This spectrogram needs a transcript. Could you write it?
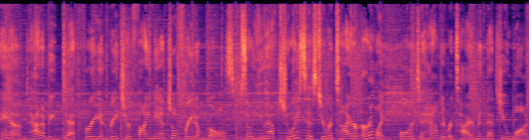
and how to be debt free and reach your financial freedom goals so you have choices to retire early or to have the retirement that you want.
